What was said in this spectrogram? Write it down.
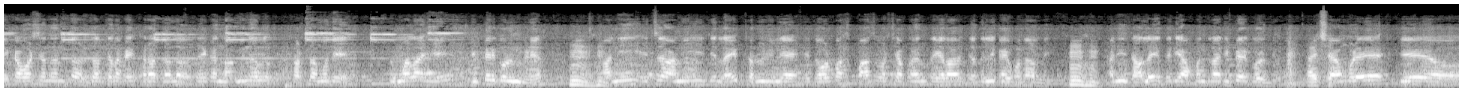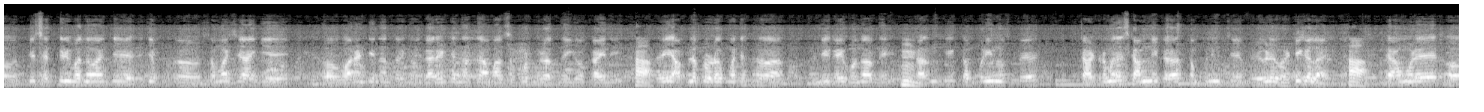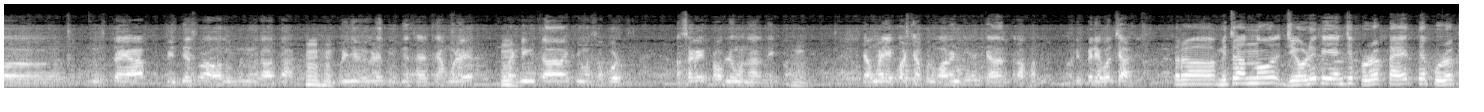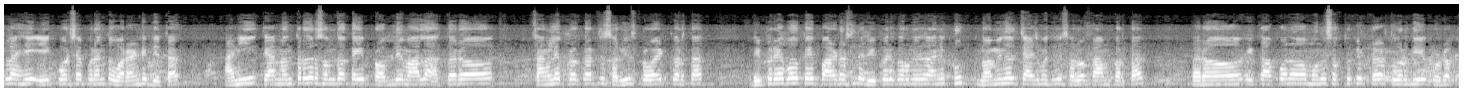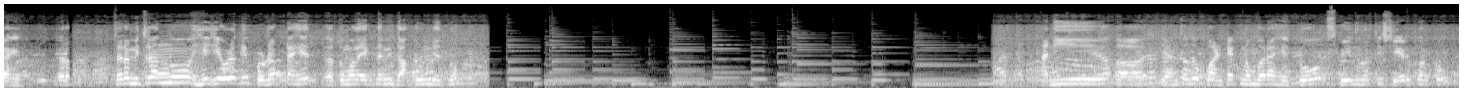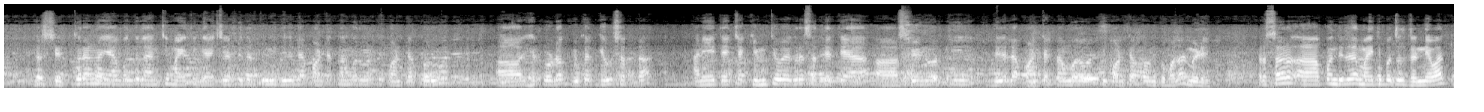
एका वर्षानंतर जर त्याला काही खराब झालं तर एका नॉमिनल खर्चामध्ये तुम्हाला हे रिपेअर करून मिळेल. आणि याचं आम्ही जे लाईफ ठरवलेली आहे हे जवळपास पाच वर्षापर्यंत याला जनरली काही होणार नाही. आणि झालंय तरी आपण त्याला रिपेअर करून देऊ. अच्छा. त्यामुळे जे जे शेतकरी बांधवांचे जे समस्या आहे की वॉरंटी नंतर किंवा गॅरंटी नंतर आम्हाला सपोर्ट मिळत नाही किंवा काही हा. नाही तरी आपल्या प्रोडक्टमध्ये म्हणजे काही होणार नाही कारण की कंपनी नुसते स्टार्टरमध्येच काम नाही करत कंपनीचे वेगळे व्हर्टिकल आहे हा त्यामुळे अं, नुसतं या बिझनेसवर अवलंबून न राहता हम्म. कंपनीचे वेगळे बिझनेस आहेत त्यामुळे फंडिंगचा किंवा सपोर्ट असा काही प्रॉब्लेम होणार नाही. त्यामुळे एक वर्ष आपण वॉरंटी आणि त्यानंतर आपण रिपेरेबल चार्जेस तर मित्रांनो जेवढे काही यांचे प्रोडक्ट आहेत त्या प्रोडक्टला हे एक वर्षापर्यंत वॉरंटी देतात. आणि त्यानंतर जर समजा काही प्रॉब्लेम आला तर चांगल्या प्रकारची सर्व्हिस प्रोव्हाइड करतात. रिपेरेबल काही पार्ट असले रिपेअर करून देतात. आणि खूप नॉमिनल चार्जमध्ये ते सर्व काम करतात. तर एक आपण म्हणू शकतो की ट्रस्टवर्दी हे प्रोडक्ट आहे. तर तर मित्रांनो हे जेवढे काही प्रोडक्ट आहेत तुम्हाला एकदा मी दाखवून देतो. आणि यांचा जो कॉन्टॅक्ट नंबर आहे तो स्क्रीनवरती शेअर करतो. जर शेतकऱ्यांना याबद्दल आणखी माहिती घ्यायची असली तर तुम्ही दिलेल्या कॉन्टॅक्ट नंबरवरती कॉन्टॅक्ट करून हे प्रोडक्ट विकत घेऊ शकता. आणि त्याच्या किमती वगैरे सध्या त्या स्क्रीनवरती दिलेल्या कॉन्टॅक्ट नंबरवरती कॉन्टॅक्ट करून तुम्हाला मिळेल. तर सर आपण दिलेल्या माहितीबद्दल धन्यवाद.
